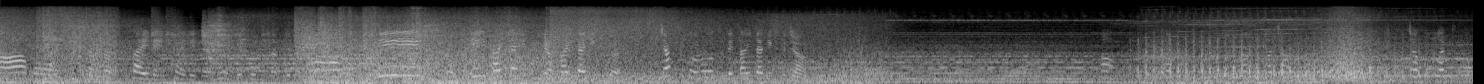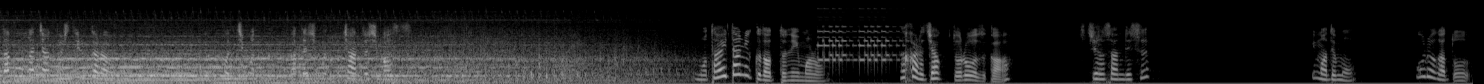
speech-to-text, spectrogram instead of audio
ああもうなんかサイレンサイレンじゃない変ってになってるああえー、タイタニックじゃんタイタニックジャックとローズでタイタニックじゃんタニックだったね今の。だからジャックとローズか？土屋さんです？今でもオルガと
